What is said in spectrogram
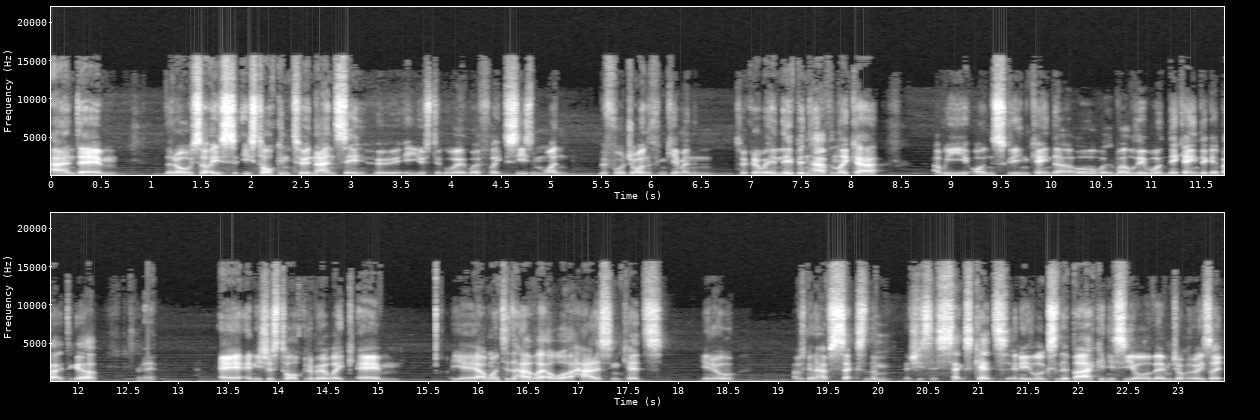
and um, they're also he's he's talking to Nancy, who he used to go out with, like season one before Jonathan came in and took her away, and they've been having like a a wee on-screen kind of oh well they won't they kind of get back together Right. uh, and he's just talking about like um yeah i wanted to have like a lot of harrison kids you know i was gonna have six of them and she says six kids and he looks at the back and you see all of them jumping away he's like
